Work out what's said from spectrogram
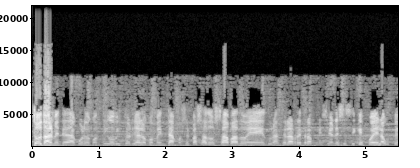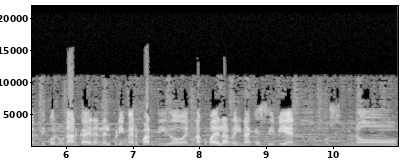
Totalmente de acuerdo contigo, Víctor. Ya lo comentamos el pasado sábado eh, durante las retransmisiones. Ese sí que fue el auténtico lunar caer en el primer partido en una Copa de la Reina que, si bien pues no,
